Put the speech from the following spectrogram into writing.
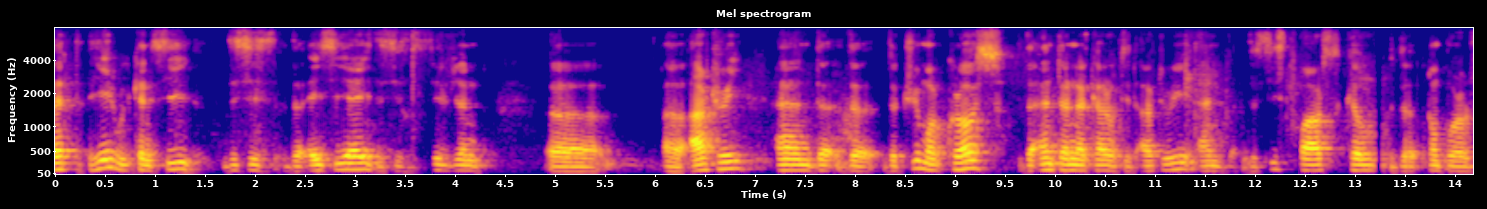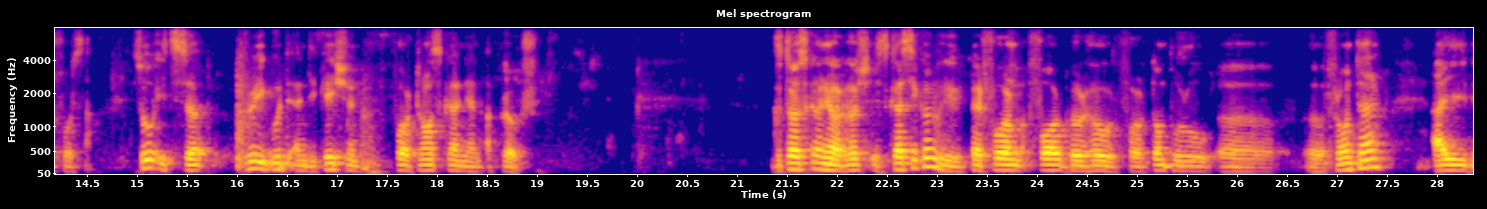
but here we can see this is the ACA, this is the Sylvian uh, uh, artery, and the, the tumor cross the internal carotid artery, and the cyst parts to the temporal fossa. So it's a very good indication for transcranial approach. The transcranial approach is classical. We perform four burr hole for temporal uh, uh, frontal. I,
